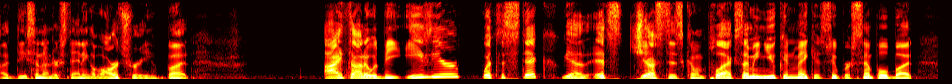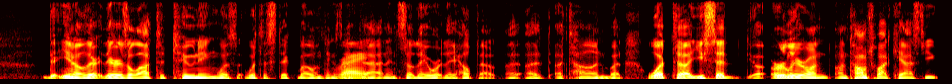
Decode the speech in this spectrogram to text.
a decent understanding of archery, but. I thought it would be easier with the stick. Yeah, it's just as complex. I mean, you can make it super simple, but you know there there is a lot to tuning with with the stick bow and things like that. And so they were they helped out a, a, a ton. But what uh, you said uh, earlier on on Tom's podcast, you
